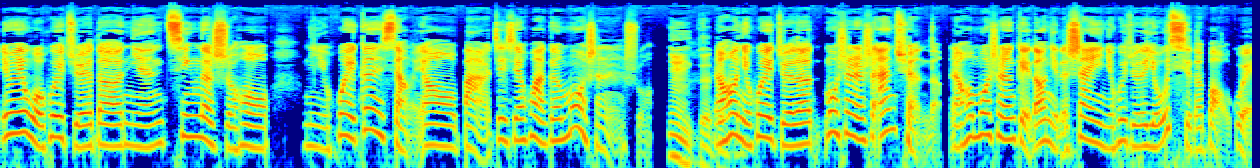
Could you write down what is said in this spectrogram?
因为我会觉得年轻的时候你会更想要把这些话跟陌生人说。嗯，对。对然后你会觉得陌生人是安全的，然后陌生人给到你的善意，你会觉得尤其的宝贵，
